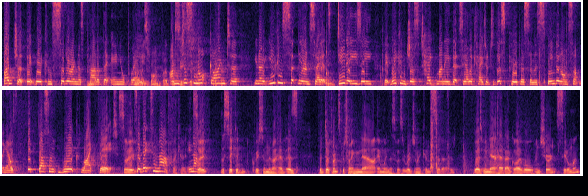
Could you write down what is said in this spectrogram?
budget that we're considering as part mm. of the annual plan. that's fine, but I'm just not going to, you know, you can sit there and say it's dead easy, that we can just take money that's allocated to this purpose and spend it on something else. It doesn't work like that. So- So that's enough, Okay, enough. so the second question that I have is, the difference between now and when this was originally considered was we now have our global insurance settlement.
